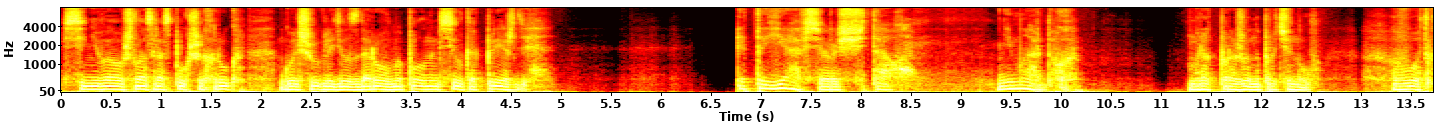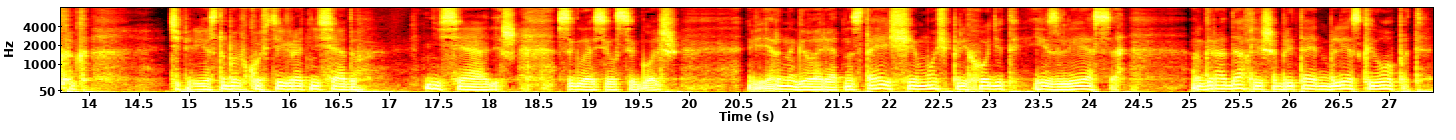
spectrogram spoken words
Синева ушла с распухших рук, Гольш выглядел здоровым и полным сил, как прежде. Это я все рассчитал, не Мардух. Мрак пораженно протянул. Вот как. Теперь я с тобой в кости играть не сяду. Не сядешь, согласился Гольш. Верно говорят, настоящая мощь приходит из леса. В городах лишь обретает блеск и опыт.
